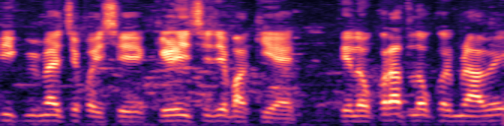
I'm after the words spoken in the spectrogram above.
पीक विम्याचे पैसे केळीचे जे बाकी आहेत ते लवकरात लवकर मिळावे.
